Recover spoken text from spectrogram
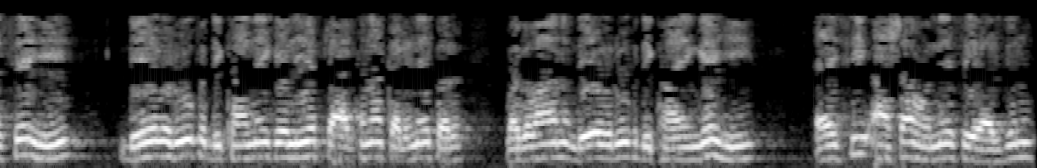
ऐसे ही देव रूप दिखाने के लिए प्रार्थना करने पर भगवान देव रूप दिखाएँगे ही, ऐसी आशा होने से अर्जुन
